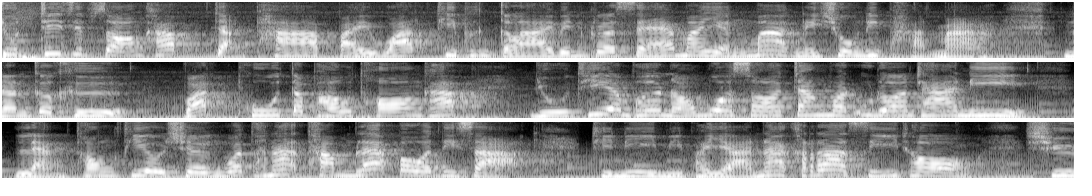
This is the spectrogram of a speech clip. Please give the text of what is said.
จุดที่ 12 ครับ จะพาไปวัดที่เพิ่งกลายเป็นกระแสมาอย่างมากในช่วงที่ผ่านมา นั่นก็คือ วัดภูตะเภาทองครับ อยู่ที่อำเภอหนองบัวซอจังหวัดอุดรธานี แหล่งท่องเที่ยวเชิงวัฒนธรรมและประวัติศาสตร์ ที่นี่มีพญานาคราชสีทอง ชื่อ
